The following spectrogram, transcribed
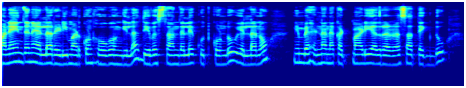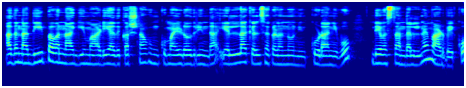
ಮನೆಯಿಂದನೇ ಎಲ್ಲ ರೆಡಿ ಮಾಡ್ಕೊಂಡು ಹೋಗೋಂಗಿಲ್ಲ. ದೇವಸ್ಥಾನದಲ್ಲೇ ಕೂತ್ಕೊಂಡು ಎಲ್ಲನೂ ನಿಂಬೆಹಣ್ಣನ್ನು ಕಟ್ ಮಾಡಿ, ಅದರ ರಸ ತೆಗೆದು, ಅದನ್ನು ದೀಪವನ್ನಾಗಿ ಮಾಡಿ, ಅದಕ್ಕೆ ಅರ್ಶಿನ ಕುಂಕುಮ ಇಡೋದ್ರಿಂದ ಎಲ್ಲ ಕೆಲಸಗಳನ್ನು ಕೂಡ ನೀವು ದೇವಸ್ಥಾನದಲ್ಲೇ ಮಾಡಬೇಕು.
